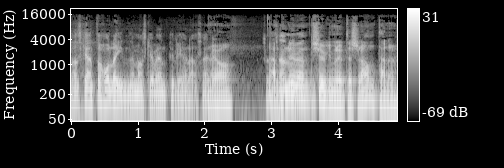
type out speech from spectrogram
Man ska inte hålla inne, man ska ventilera. Så är det. Ja, Så Nej, sen- det blev en 20 minuters rant här nu.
